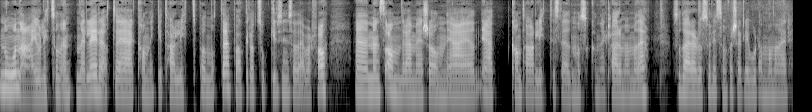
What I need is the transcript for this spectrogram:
Noen er jo litt sånn enten-eller, at jeg kan ikke ta litt, på en måte. På akkurat sukker syns jeg det, i hvert fall. Mens andre er mer sånn, jeg, jeg kan ta litt isteden, og så kan jeg klare meg med det. Så der er det også litt sånn forskjellig hvordan man er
